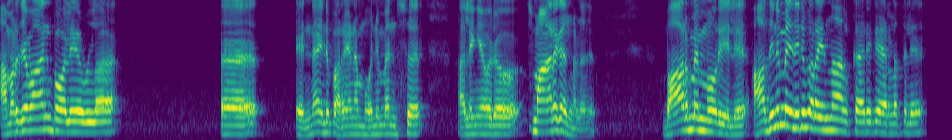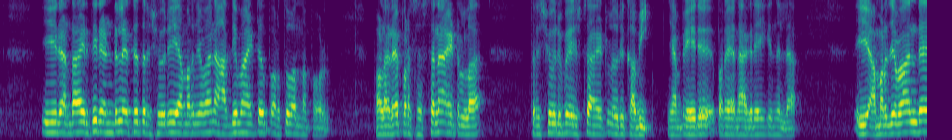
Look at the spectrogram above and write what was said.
അമർജവാൻ പോലെയുള്ള എന്നാ അതിന് പറയണം? മോനുമെന്റ്സ് അല്ലെങ്കിൽ ഓരോ സ്മാരകങ്ങൾ ബാർ മെമ്മോറിയൽ അതിനും എതിര് പറയുന്ന ആൾക്കാർ കേരളത്തിൽ ഈ രണ്ടായിരത്തി രണ്ടിലേറ്റ് തൃശ്ശൂർ അമർജവാൻ അമർ ജവാൻ ആദ്യമായിട്ട് പുറത്തു വന്നപ്പോൾ വളരെ പ്രശസ്തനായിട്ടുള്ള തൃശ്ശൂർ ബേസ്ഡ് ആയിട്ടുള്ള ഒരു കവി ഞാൻ പേര് പറയാൻ ആഗ്രഹിക്കുന്നില്ല. ഈ അമർ ജവാന്റെ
